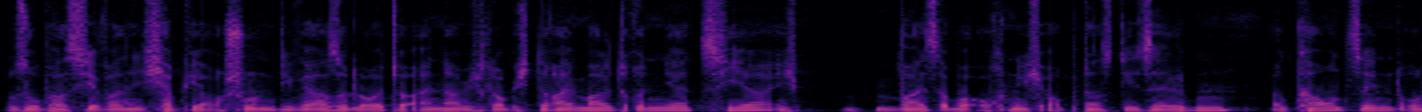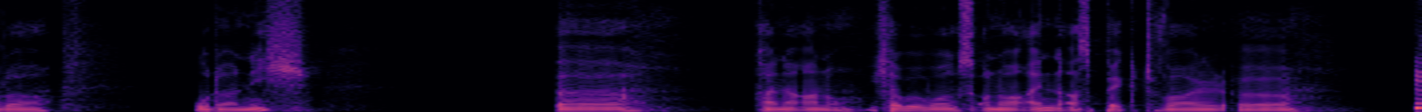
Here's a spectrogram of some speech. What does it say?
so passiert, weiß nicht. Ich habe hier auch schon diverse Leute. Einen habe ich, glaube ich, dreimal drin jetzt hier. Ich weiß aber auch nicht, ob das dieselben Accounts sind oder, oder nicht. Äh, keine Ahnung. Ich habe übrigens auch nur einen Aspekt, weil äh,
